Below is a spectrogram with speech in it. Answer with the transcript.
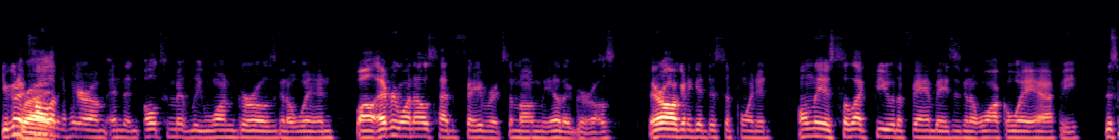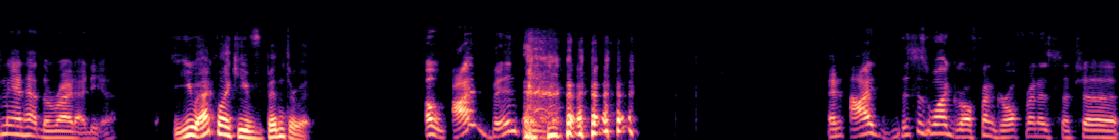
You're gonna call it a harem, and then ultimately one girl is gonna win, while everyone else had favorites among the other girls. They're all gonna get disappointed. Only a select few of the fan base is gonna walk away happy. This man had the right idea. You act like you've been through it. Oh, I've been through it. it. And I this is why girlfriend girlfriend is such a,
